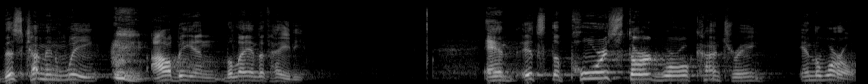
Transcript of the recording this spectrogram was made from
This coming week, I'll be in the land of Haiti. And it's the poorest third world country in the world.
